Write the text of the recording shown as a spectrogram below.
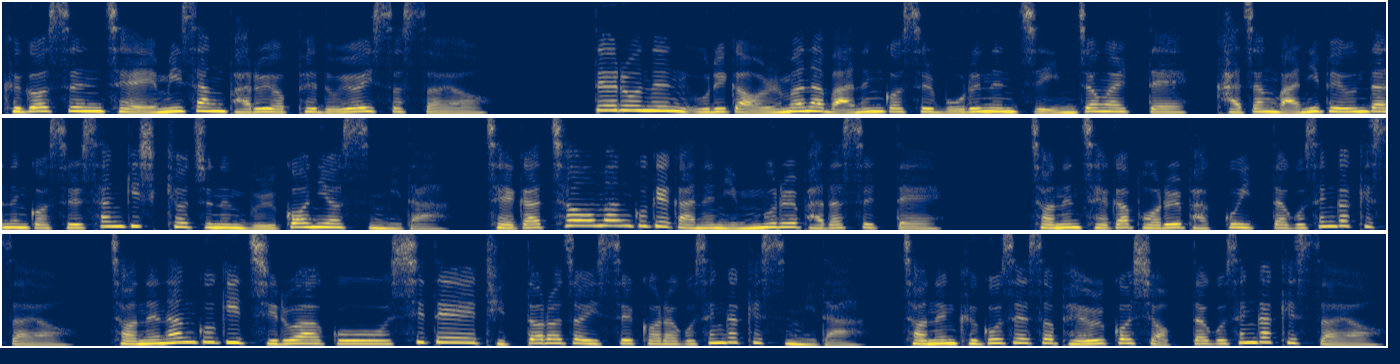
그것은 제 에미상 바로 옆에 놓여 있었어요. 때로는 우리가 얼마나 많은 것을 모르는지 인정할 때 가장 많이 배운다는 것을 상기시켜주는 물건이었습니다. 제가 처음 한국에 가는 임무를 받았을 때 저는 제가 벌을 받고 있다고 생각했어요. 저는 한국이 지루하고 시대에 뒤떨어져 있을 거라고 생각했습니다. 저는 그곳에서 배울 것이 없다고 생각했어요.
